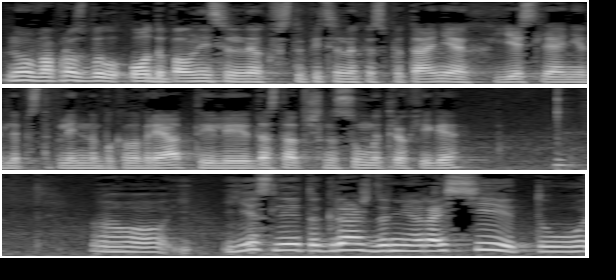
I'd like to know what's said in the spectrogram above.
Ну, вопрос был о дополнительных вступительных испытаниях. Есть ли они для поступления на бакалавриат или достаточно суммы трех ЕГЭ? Э, если это граждане России, то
